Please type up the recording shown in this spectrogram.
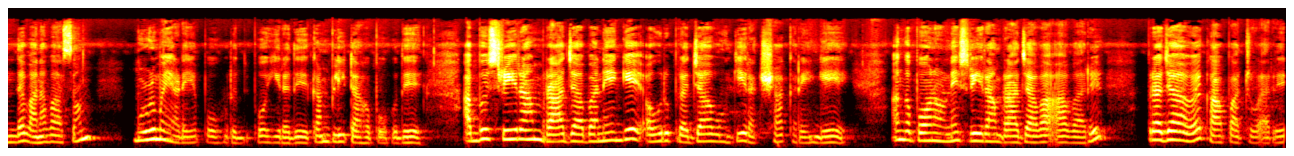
இந்த வனவாசம் முழுமையடைய போகிறது போகிறது கம்ப்ளீட் ஆக போகுது. அப்போ ஸ்ரீராம் ராஜா பனேங்கே அவரு பிரஜாவுங்கி ரக்ஷா கரேங்கே. அங்கே போனவுடனே ஸ்ரீராம் ராஜாவாக ஆவார் பிரஜாவை காப்பாற்றுவார்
